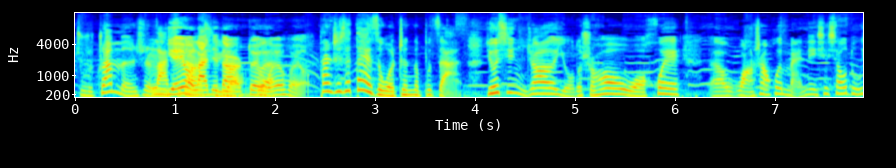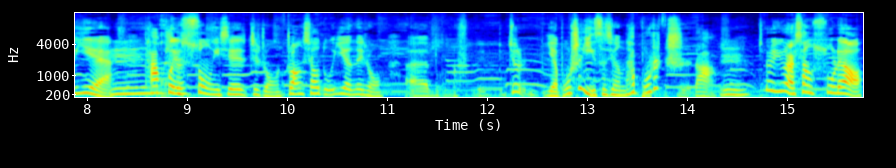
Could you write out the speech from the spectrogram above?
就是专门是垃圾嗯也有垃圾袋儿，对我也会有。但是这些袋子我真的不攒，尤其你知道，有的时候我会呃网上会买那些消毒液，嗯他会送一些这种装消毒液的那种呃，就是也不是一次性的，它不是纸的，嗯。就是有点像塑料，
